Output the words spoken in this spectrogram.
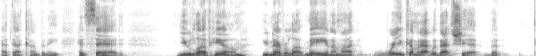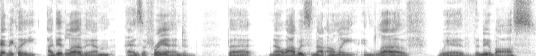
at that company, had said, you love him, you never love me. And I'm like, where are you coming at with that shit? But technically, I did love him as a friend, but no, I was not only in love with the new boss,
